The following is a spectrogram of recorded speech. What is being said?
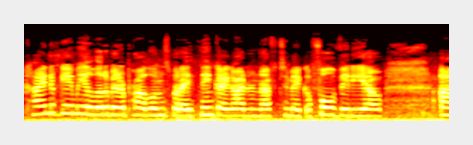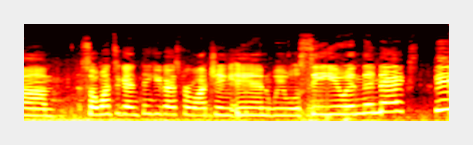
kind of gave me a little bit of problems, but I think I got enough to make a full video. Um, so once again, thank you guys for watching and we will see you in the next video.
